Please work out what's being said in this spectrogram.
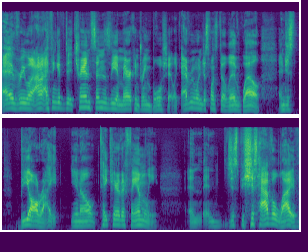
everyone i, I think it, it transcends the american dream bullshit like everyone just wants to live well and just be all right you know take care of their family and and just be, just have a life,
